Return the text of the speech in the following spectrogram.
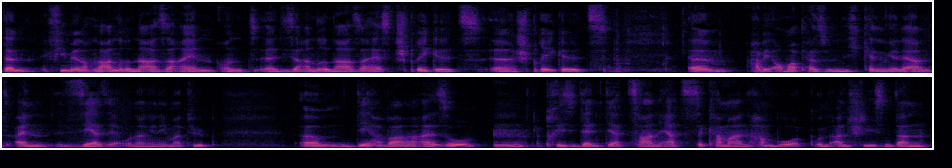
dann fiel mir noch eine andere Nase ein und äh, diese andere Nase heißt Sprekels. Äh, Sprekels ähm, habe ich auch mal persönlich kennengelernt, ein sehr, sehr unangenehmer Typ. Ähm, der war also äh, Präsident der Zahnärztekammer in Hamburg und anschließend dann,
